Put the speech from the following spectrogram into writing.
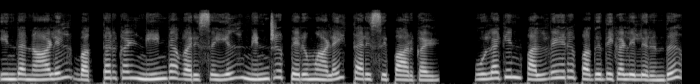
இந்த நாளில் பக்தர்கள் நீண்ட வரிசையில் நின்று பெருமாளை தரிசிப்பார்கள். உலகின் பல்வேறு பகுதிகளிலிருந்து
